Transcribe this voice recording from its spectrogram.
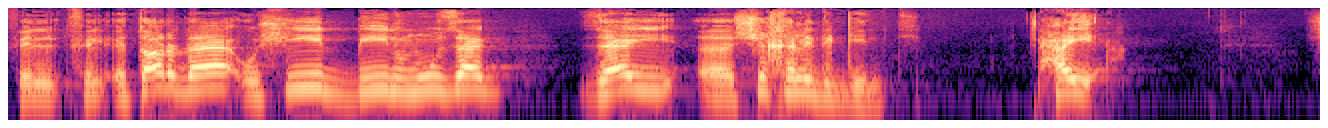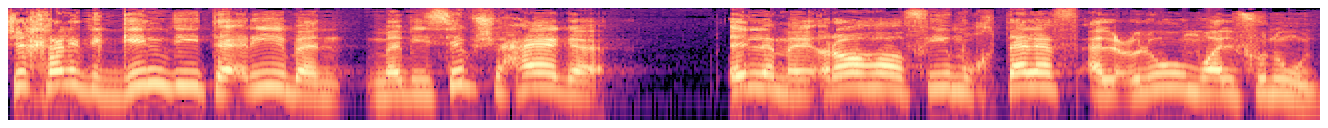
في في الإطار ده أشيد بنموذج زي آه، الشيخ خالد الجندي. حقيقة. الشيخ خالد الجندي تقريبا ما بيسيبش حاجة إلا ما يقراها في مختلف العلوم والفنون.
